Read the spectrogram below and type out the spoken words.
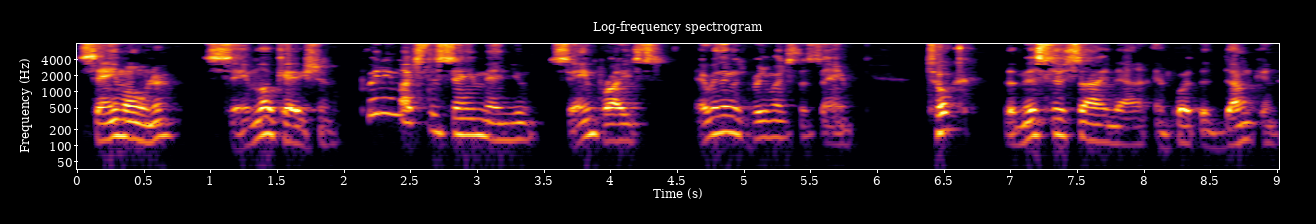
Same owner, same location, pretty much the same menu, same price. Everything was pretty much the same. Took the Mr. sign down and put the Dunkin'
